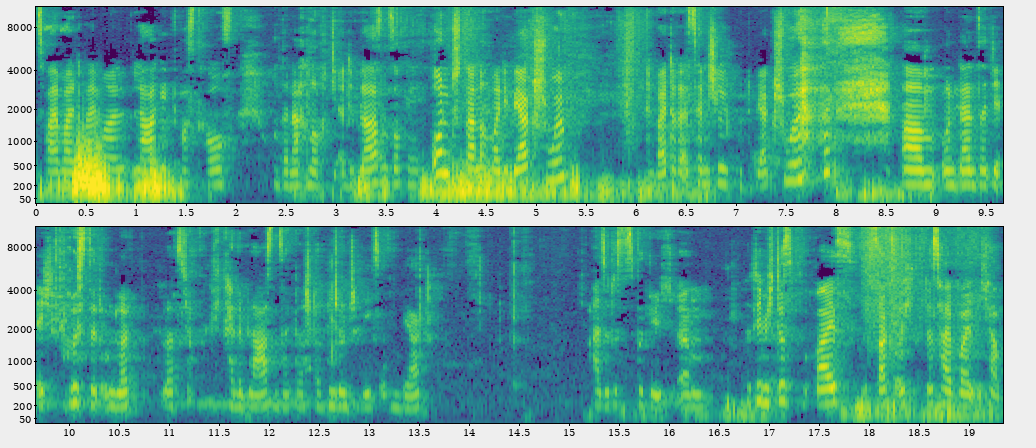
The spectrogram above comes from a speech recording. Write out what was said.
zweimal, dreimal lagig was drauf und danach noch die, die Blasensocken und dann nochmal die Bergschuhe. Ein weiterer Essential, gute Bergschuhe. ähm, und dann seid ihr echt gerüstet und läuft, läuft sich auch wirklich keine Blasen, seid da stabil unterwegs auf dem Berg. Also das ist wirklich, ähm, seitdem ich das weiß, ich sag's euch deshalb, weil ich habe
